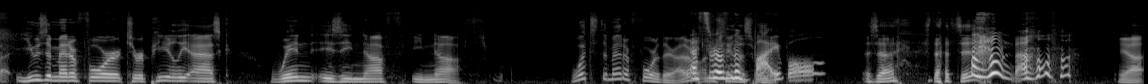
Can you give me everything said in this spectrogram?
Uh, use a metaphor to repeatedly ask, "When is enough enough?" What's the metaphor there? I don't know. That's from the this one. Bible. Is that that's it? I don't know. Yeah.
